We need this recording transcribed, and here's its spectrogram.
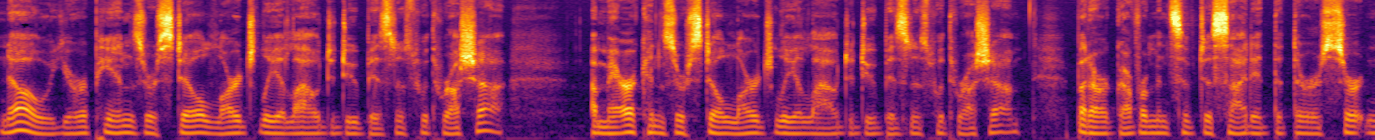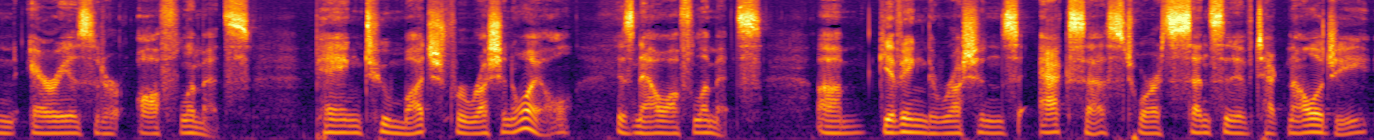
No, Europeans are still largely allowed to do business with Russia. Americans are still largely allowed to do business with Russia, but our governments have decided that there are certain areas that are off limits. Paying too much for Russian oil is now off limits. Um, giving the Russians access to our sensitive technology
